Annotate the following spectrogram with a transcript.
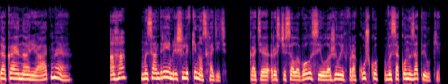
«Такая нарядная!» «Ага, мы с Андреем решили в кино сходить». Катя расчесала волосы и уложила их в ракушку высоко на затылке.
